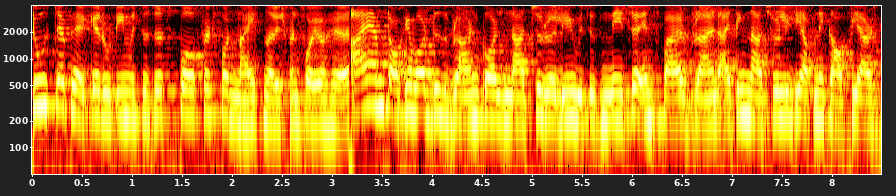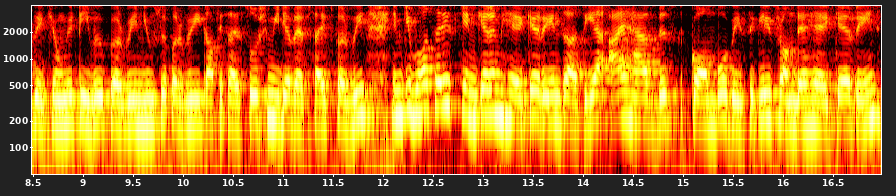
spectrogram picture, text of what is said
two step hair care routine which is just perfect for nice nourishment for your hair I am talking about this brand called naturally which is nature inspired brand I think naturally की आपने काफ़ी एड्स देखे होंगे टीवी पर भी न्यूज़ पेपर भी काफ़ी सारे सोशल मीडिया वेबसाइट्स पर भी। इनकी बहुत सारी skin care and hair care range आती है। I have this combo basically from the hair care range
